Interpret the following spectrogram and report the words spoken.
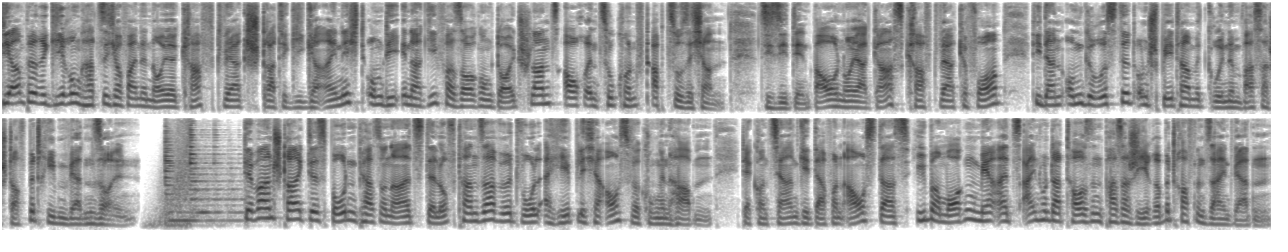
Die Ampelregierung hat sich auf eine neue Kraftwerkstrategie geeinigt, um die Energieversorgung Deutschlands auch in Zukunft abzusichern. Sie sieht den Bau neuer Gaskraftwerke vor, die dann umgerüstet und später mit grünem Wasserstoff betrieben werden sollen. Der Warnstreik des Bodenpersonals der Lufthansa wird wohl erhebliche Auswirkungen haben. Der Konzern geht davon aus, dass übermorgen mehr als 100.000 Passagiere betroffen sein werden.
